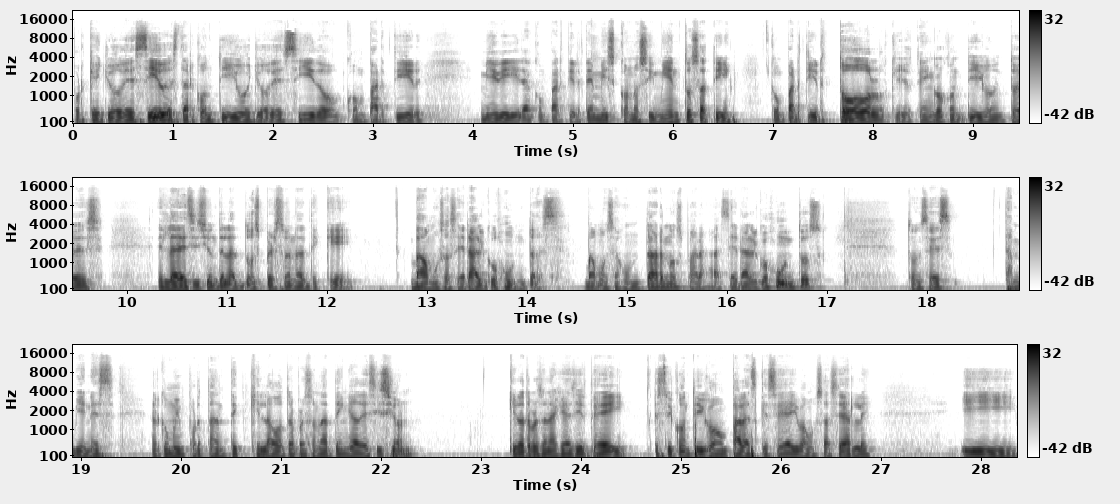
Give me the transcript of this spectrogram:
porque yo decido estar contigo, yo decido compartir mi vida, compartirte mis conocimientos a ti, compartir todo lo que yo tengo contigo. Entonces es la decisión de las dos personas de que vamos a hacer algo juntas, vamos a juntarnos para hacer algo juntos. Entonces también es algo muy importante que la otra persona tenga decisión, que la otra persona quiera decirte, hey, estoy contigo para las que sea y vamos a hacerle. Y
